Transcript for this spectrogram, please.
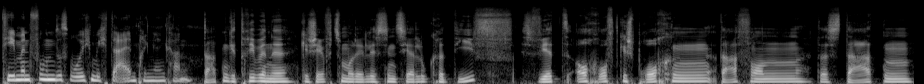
Themenfundus, wo ich mich da einbringen kann. Datengetriebene Geschäftsmodelle sind sehr lukrativ. Es wird auch oft gesprochen davon, dass Daten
